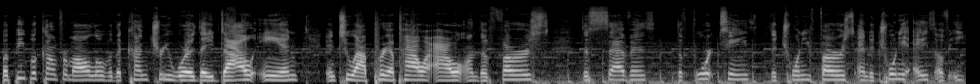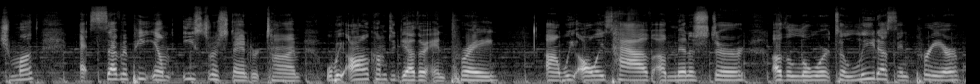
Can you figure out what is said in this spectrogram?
but people come from all over the country where they dial in into our prayer power hour on the first, the seventh, the 14th, the 21st, and the 28th of each month at 7 p.m. Eastern Standard Time, where we all come together and pray. Uh, we always have a minister of the Lord to lead us in prayer.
